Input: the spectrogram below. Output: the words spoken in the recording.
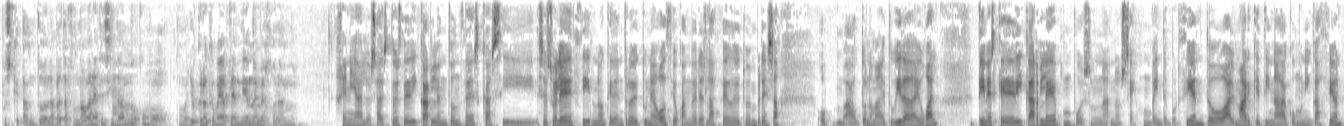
pues que tanto la plataforma va necesitando mm. como, como yo creo que voy aprendiendo y mejorando. Genial, o sea, esto es dedicarle entonces casi, se suele decir, ¿no? Que dentro de tu negocio, cuando eres la CEO de tu empresa, o autónoma de tu vida, da igual, tienes que dedicarle, pues, no sé, un 20% al marketing, a la comunicación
